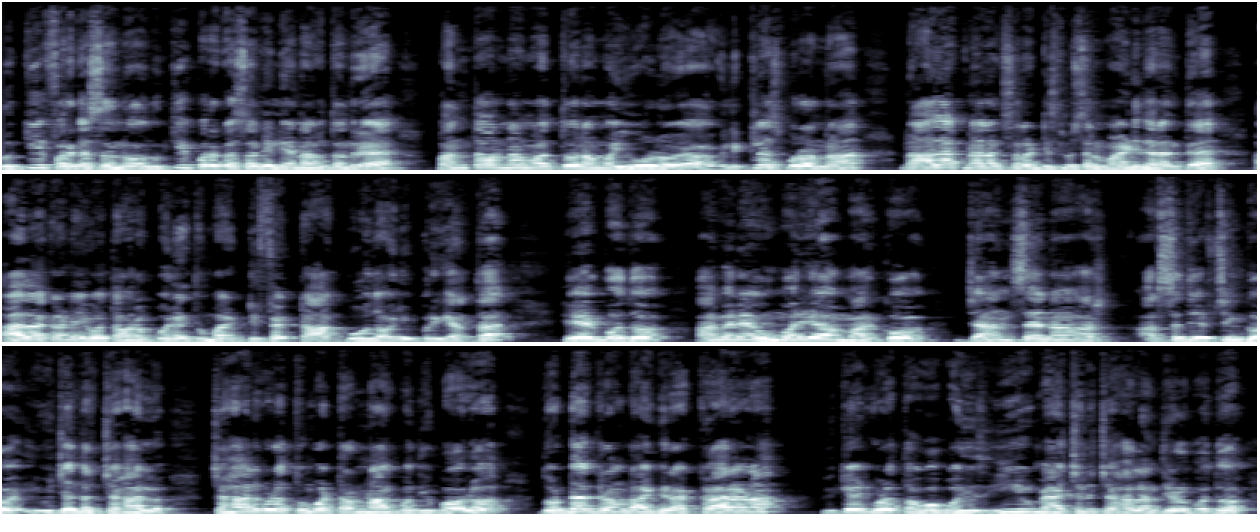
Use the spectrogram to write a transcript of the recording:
ಲುಕಿ ಫರ್ಗಸನ್ ಲುಕಿ ಫರ್ಗಸನ್ ಇಲ್ಲಿ ಏನಾಗುತ್ತೆ ಅಂದರೆ ಪಂತ್ ಅವ್ರನ್ನ ಮತ್ತು ನಮ್ಮ ಇವರು ಲಿಕ್ಲಸ್ ಪುರನ್ನ ನಾಲ್ಕು ನಾಲ್ಕು ಸಲ ಡಿಸ್ಮಿಸಲ್ ಮಾಡಿದಾರಂತೆ. ಆದ ಕಾರಣ ಇವತ್ತು ಅವರ ಬೌಲಿಂಗ್ ತುಂಬ ಡಿಫೆಕ್ಟ್ ಆಗ್ಬೋದು ಅವರಿಬ್ಬರಿಗೆ ಅಂತ ಹೇಳ್ಬೋದು. ಆಮೇಲೆ ಉಮರಿಯಾ ಮಾರ್ಕೋ, ಜಾನ್ಸನ್ ಹರ್ಷ್- ಹರ್ಷದೀಪ್ ಸಿಂಗ್, ವಿಜೇಂದ್ರ ಚಹಾಲ್. ಚಹಾಲ್ ಕೂಡ ತುಂಬ ಟರ್ನ್ ಆಗ್ಬೋದು ಈ ಬಾಲು ದೊಡ್ಡ ಗ್ರೌಂಡ್ ಆಗಿರೋ ಕಾರಣ ವಿಕೆಟ್ ಕೂಡ ತಗೋಬೋದು ಈ ಮ್ಯಾಚಲ್ಲಿ ಚಹಲ್ ಅಂತ ಹೇಳ್ಬೋದು.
